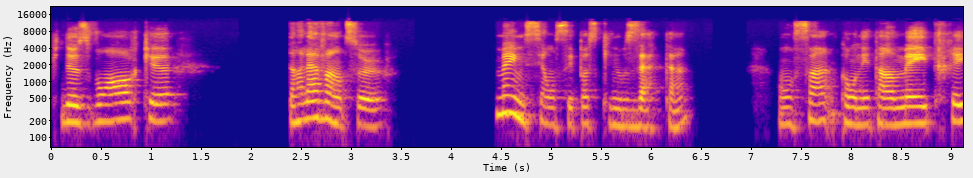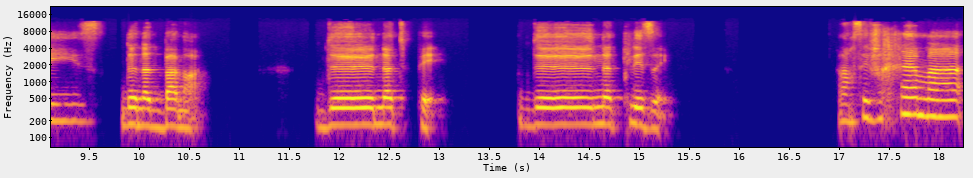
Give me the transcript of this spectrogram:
puis de se voir que dans l'aventure, même si on ne sait pas ce qui nous attend, on sent qu'on est en maîtrise de notre bonheur de notre paix, de notre plaisir. Alors, c'est vraiment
